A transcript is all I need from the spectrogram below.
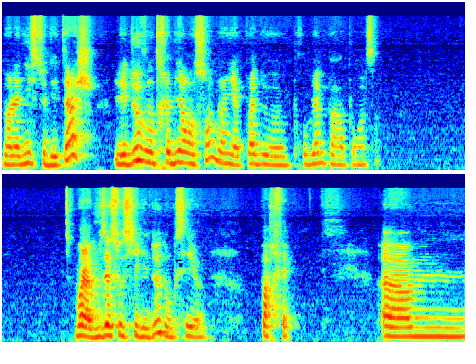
dans la liste des tâches. Les deux vont très bien ensemble, hein, il n'y a pas de problème par rapport à ça. Voilà, vous associez les deux, donc c'est euh, parfait. Euh,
